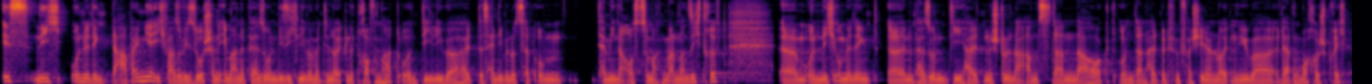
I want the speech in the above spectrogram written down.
ist nicht unbedingt da bei mir. Ich war sowieso schon immer eine Person, die sich lieber mit den Leuten getroffen hat und die lieber halt das Handy benutzt hat, um Termine auszumachen, wann man sich trifft. Ähm, und nicht unbedingt äh, eine Person, die halt eine Stunde abends dann da hockt und dann halt mit fünf verschiedenen Leuten über deren Woche spricht.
